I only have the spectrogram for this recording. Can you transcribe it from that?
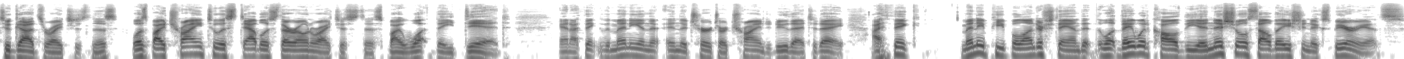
to God's righteousness was by trying to establish their own righteousness by what they did. And I think the many in the in the church are trying to do that today. I think many people understand that what they would call the initial salvation experience.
